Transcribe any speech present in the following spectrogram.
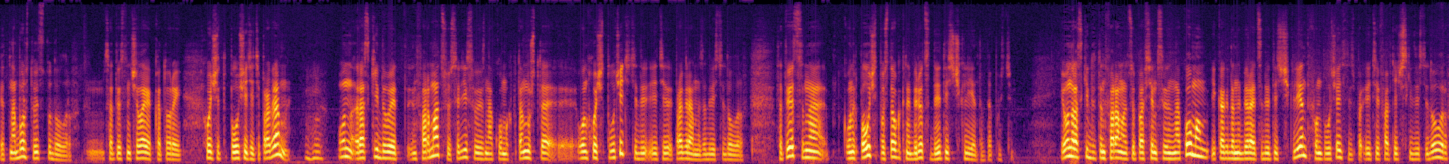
Этот набор стоит 100 долларов. Соответственно, человек, который хочет получить эти программы, Мгм. он раскидывает информацию среди своих знакомых, потому что э, он хочет получить эти, эти программы за 200 долларов. Соответственно, он их получит после того, как наберется 2000 клиентов, допустим. И он раскидывает информацию по всем своим знакомым, и когда набирается 2000 клиентов, он получает эти, эти фактически 200 долларов,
